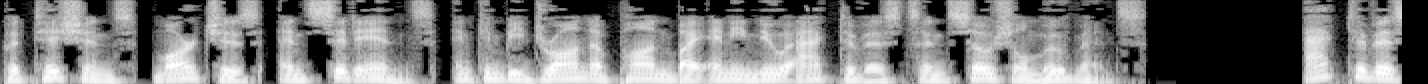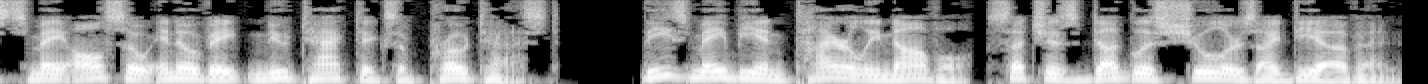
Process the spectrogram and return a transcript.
petitions, marches, and sit-ins, and can be drawn upon by any new activists and social movements. Activists may also innovate new tactics of protest. These may be entirely novel, such as Douglas Schuyler's idea of an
